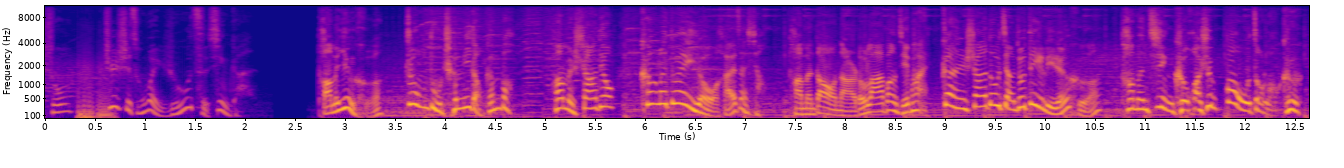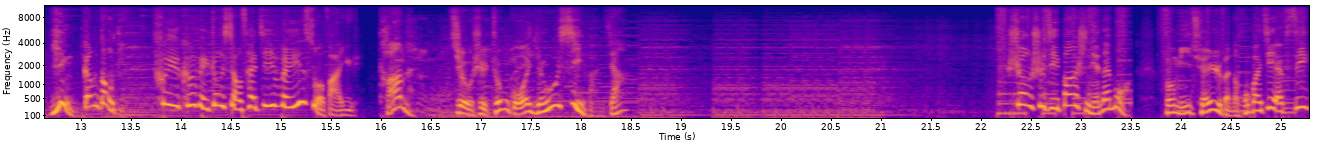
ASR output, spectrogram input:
说，知识从未如此性感。他们硬核，重度沉迷到干爆；他们沙雕，坑了队友还在笑；他们到哪儿都拉帮结派，干啥都讲究地理人和；他们尽可化身暴躁老哥，硬刚到底；退可伪装小菜鸡，猥琐发育。他们就是中国游戏玩家。上世纪八十年代末，风靡全日本的红白 GFC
